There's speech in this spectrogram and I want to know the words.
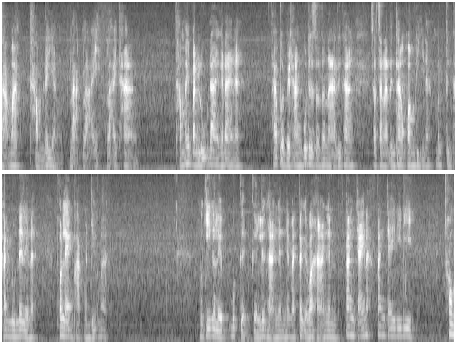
สามารถทำได้อย่างหลากหลายหลายทาง ทำให้บรรลุได้ก็ได้นะ ถ้าเปิดไปทางพุทธศาสนาหรือทางศาสนาถึงทางความดีนะ มันถึงขั้นนู้นได้เลยนะ เพราะแรงผลักมันเยอะมาก เมื่อกี้ก็เลยเมื่อเกิดเกิดเรื่องหาเงินใช่ไหมถ้าเกิดว่าหาเงินตั้งใจนะ ตั้งใจดีๆ ช่อง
